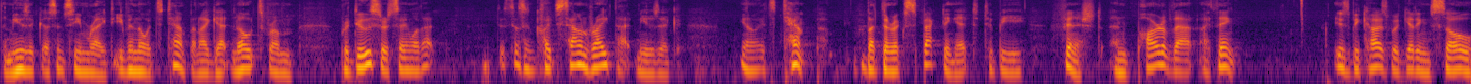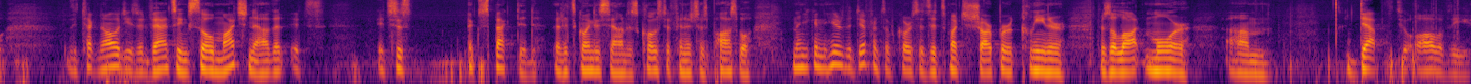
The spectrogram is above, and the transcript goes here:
the music doesn't seem right, even though it's temp. And I get notes from producers saying, well, that just doesn't quite sound right, that music. You know, it's temp but they're expecting it to be finished. And part of that, I think, is because we're getting so, the technology is advancing so much now that it's, it's just expected that it's going to sound as close to finished as possible. And then you can hear the difference, of course, is it's much sharper, cleaner. There's a lot more um, depth to all of the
